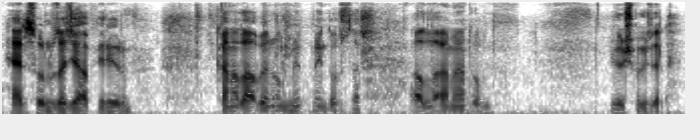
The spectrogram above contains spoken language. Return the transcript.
Her sorunuza cevap veriyorum. Kanala abone olmayı unutmayın dostlar. Allah'a emanet olun. Görüşmek üzere.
